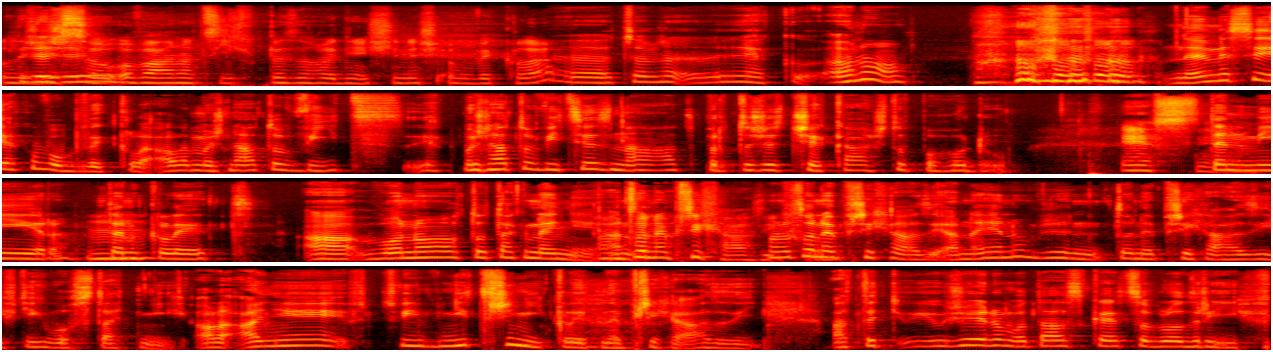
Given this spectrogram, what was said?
lidi Že jsou o Vánocích bezohlednější než obvykle? Eh, To ne- jako, ano. Nevím, jestli jako obvykle, ale možná to víc, jak, možná to víc je znát, protože čekáš tu pohodu. Jasně. Ten mír, mm. ten klid. A ono to tak není. On A- to nepřichází. Ono to nepřichází. A nejenom, že to nepřichází v těch ostatních, ale ani v tvým vnitřní klid nepřichází. A teď už je jenom otázka, co bylo dřív.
